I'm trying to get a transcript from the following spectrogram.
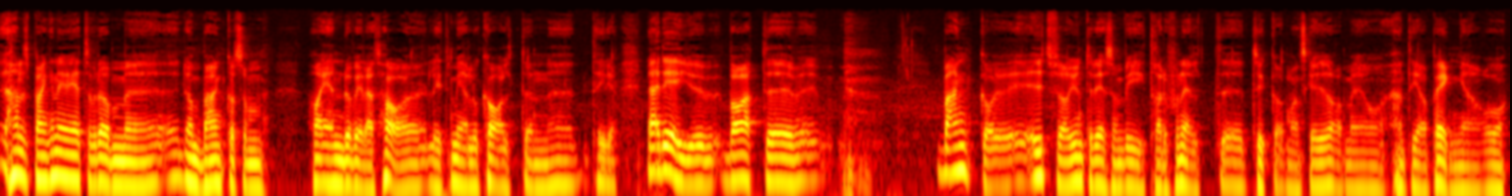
det? Handelsbanken är ett av de, eh, de banker som har ändå velat ha lite mer lokalt än eh, tidigare. Nej, det är ju bara att eh, banker utför ju inte det som vi traditionellt eh, tycker att man ska göra med att hantera pengar och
